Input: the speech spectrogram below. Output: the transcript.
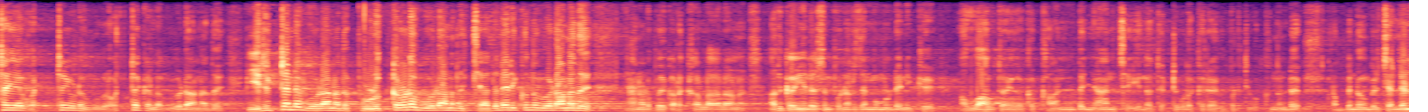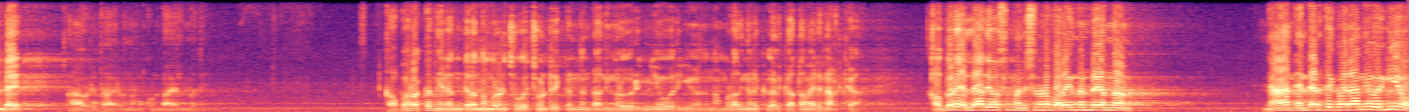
ഒറ്റയെ ഒറ്റയുടെ വീട് ഒറ്റക്കുള്ള വീടാണത്. ഇരുട്ടന്റെ വീടാണത് പുഴുക്കളുടെ വീടാണത് ചെതലരിക്കുന്ന വീടാണത്. ഞാനവിടെ പോയി കിടക്കാനുള്ള ആളാണ്. അത് കഴിഞ്ഞ ശേഷം പുനർജന്മമുണ്ട് എനിക്ക്. അള്ളാഹു തല ഇതൊക്കെ കണ്ട് ഞാൻ ചെയ്യുന്ന തെറ്റുകളൊക്കെ രേഖപ്പെടുത്തി വെക്കുന്നുണ്ട്. റബ്ബിന്റെ മുമ്പിൽ ചെല്ലണ്ടേ? ആ ഒരു ധാരണ നമുക്കുണ്ടായാൽ മതി. ഖബറൊക്കെ നിരന്തരം നമ്മളോട് ചോദിച്ചുകൊണ്ടിരിക്കുന്നുണ്ട്. നിങ്ങൾ ഒരുങ്ങിയോ ഒരുങ്ങിയോ എന്ന്. നമ്മളതിങ്ങനെ കേൾക്കാത്ത മാതിരി നടക്കുക. ഖബർ എല്ലാ ദിവസവും മനുഷ്യനോട് പറയുന്നുണ്ട് എന്നാണ്. ഞാൻ എന്റെ അടുത്തേക്ക് വരാൻ നീ ഒരുങ്ങിയോ?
